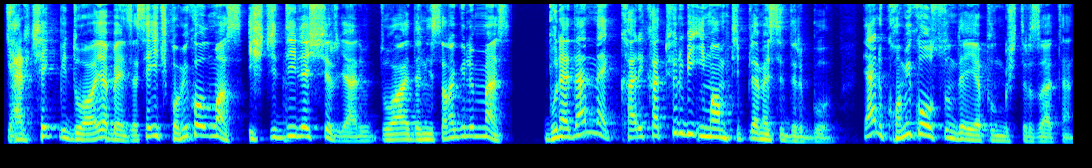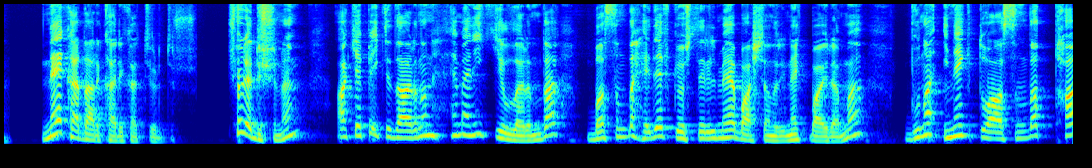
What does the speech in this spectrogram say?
gerçek bir duaya benzese hiç komik olmaz. İş ciddileşir yani dua eden insana gülünmez. Bu nedenle karikatür bir imam tiplemesidir bu. Yani komik olsun diye yapılmıştır zaten. Ne kadar karikatürdür? Şöyle düşünün. AKP iktidarının hemen ilk yıllarında basında hedef gösterilmeye başlanır inek bayramı. Buna inek duasında ta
